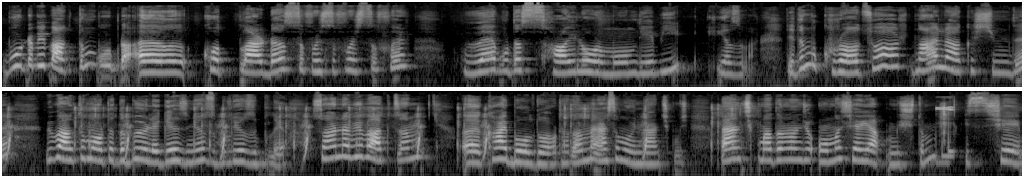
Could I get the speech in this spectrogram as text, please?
Burada bir baktım. Burada e, kodlarda 000 ve burada sahil hormon diye bir yazı var. Dedim bu kreatör ne alaka şimdi? Bir baktım ortada böyle geziniyor zıplıyor zıplıyor. Sonra bir baktım e, kayboldu ortadan. Meğersem oyundan çıkmış. Ben çıkmadan önce ona şey yapmıştım. Şey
